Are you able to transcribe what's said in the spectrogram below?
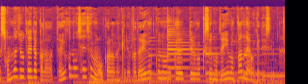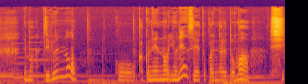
そんな状態だから大学の先生も分からなければ大学の通ってる学生も全員分かんないわけですよ。でまあ自分のこう学年の4年生とかになるとまあ奇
